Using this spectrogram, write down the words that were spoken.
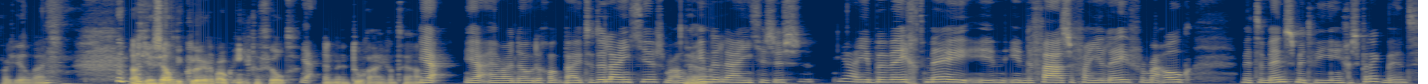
Was je heel wijs. dat je zelf die kleur hebt ook ingevuld Ja. en, en toegeëigend. Ja. Ja. ja, en waar nodig ook buiten de lijntjes, maar ook Ja. in de lijntjes. Dus ja, je beweegt mee in, in de fase van je leven, maar ook met de mens met wie je in gesprek bent.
